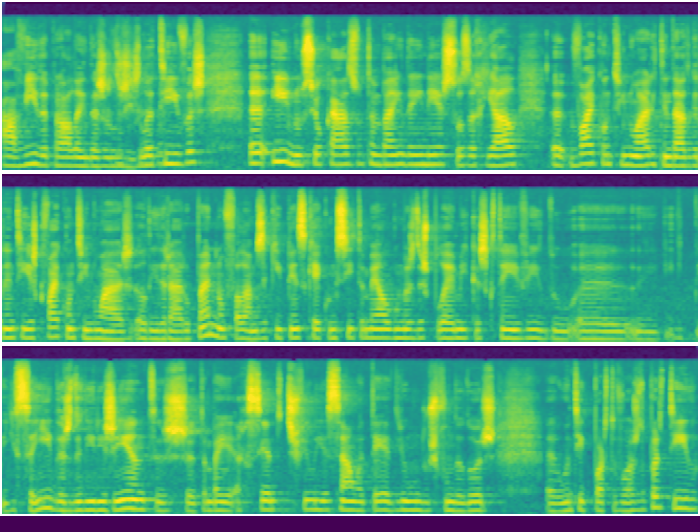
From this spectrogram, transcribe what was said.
a vida para além das legislativas uh, e no seu caso também da Inês Souza Real uh, vai continuar e tem dado garantias que vai continuar a liderar o PAN, não falámos aqui, penso que é conhecido também algumas das polémicas que têm havido e, e, saídas de dirigentes, também a recente desfiliação até de um dos fundadores, eh, o antigo porta-voz do partido.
